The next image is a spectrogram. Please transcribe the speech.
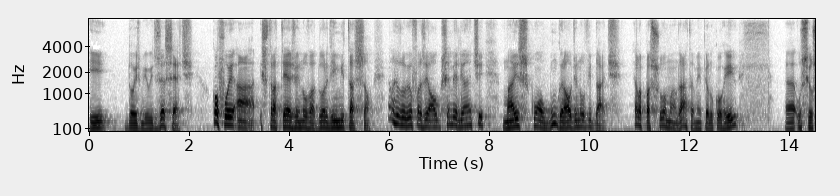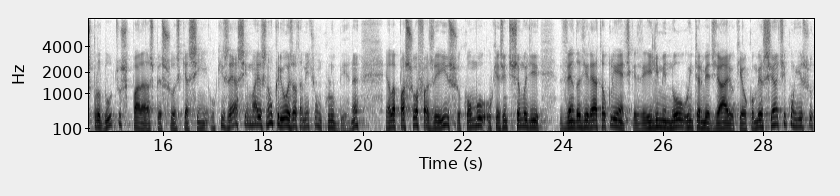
e 2017. Qual foi a estratégia inovadora de imitação? Ela resolveu fazer algo semelhante, mas com algum grau de novidade. Ela passou a mandar também pelo correio uh, os seus produtos para as pessoas que assim o quisessem, mas não criou exatamente um clube. Né? Ela passou a fazer isso como o que a gente chama de venda direta ao cliente, quer dizer, eliminou o intermediário que é o comerciante e com isso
